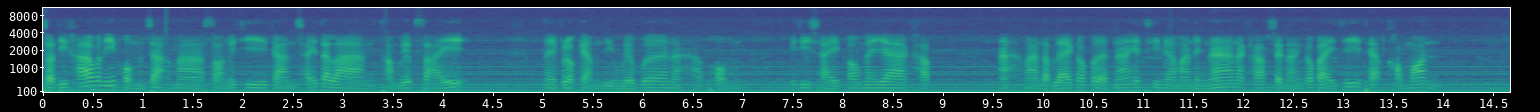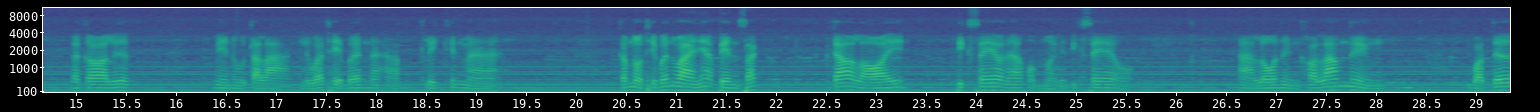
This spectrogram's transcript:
สวัสดีครับ วันนี้ผมจะมาสอนวิธีการใช้ตารางทำเว็บไซต์ ในโปรแกรม Dreamweaver นะครับผมวิธีใช้ก็ไม่ยากครับอะมาอันดับแรกก็เปิดหน้า HTML มาหนึ่งหน้านะครับจากนั้นก็ไปที่แท็บ Common แล้วก็เลือกเมนูตารางหรือว่า Table นะครับ คลิกขึ้นมากำหนด Table Y เนี่ยเป็นสัก 900 พิกเซลนะครับผมหน่วยเป็นพิกเซลอ่าโลหนึ่งคอลัมน์หนึ่ง border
